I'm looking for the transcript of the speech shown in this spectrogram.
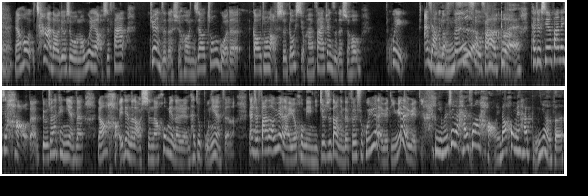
嗯，然后差到就是我们物理老师发卷子的时候，你知道中国的高中老师都喜欢发卷子的时候会。按照那个分数发，对，他就先发那些好的，比如说他可以念分，然后好一点的老师呢，后面的人他就不念分了。但是发到越来越后面，你就知道你的分数会越来越低，越来越低。你们这个还算好，你到后面还不念分，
